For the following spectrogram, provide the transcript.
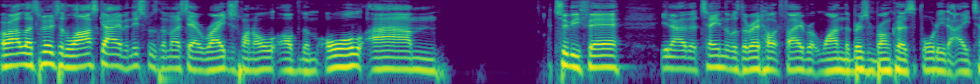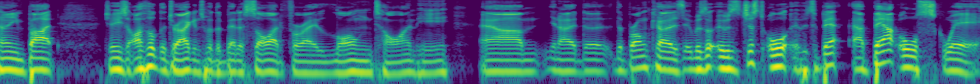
All right, let's move to the last game, and this was the most outrageous one all of them all. Um, to be fair, you know, the team that was the red hot favourite won the Brisbane Broncos 40 to 18, but geez, I thought the Dragons were the better side for a long time here. Um, you know, the the Broncos, it was it was just all it was about about all square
